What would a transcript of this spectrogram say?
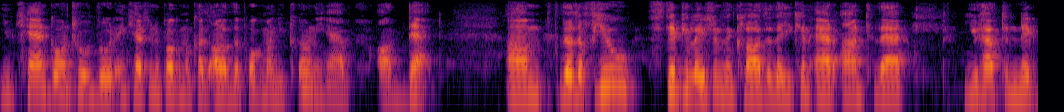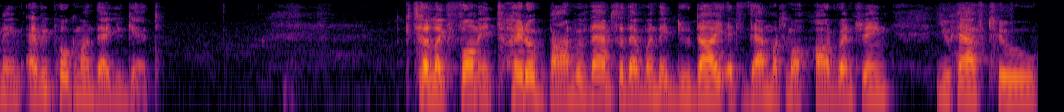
You can't go into a route and catch a new Pokemon because all of the Pokemon you currently have are dead. Um, there's a few stipulations and clauses that you can add on to that. You have to nickname every Pokemon that you get to like form a tighter bond with them so that when they do die, it's that much more heart wrenching. You have to.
